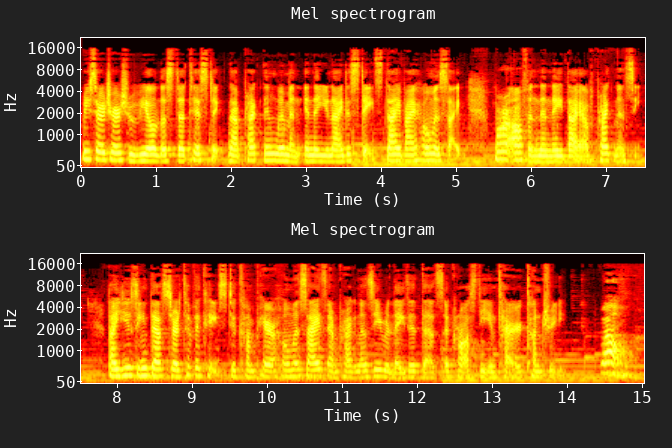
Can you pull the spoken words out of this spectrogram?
researchers revealed the statistic that pregnant women in the United States die by homicide more often than they die of pregnancy. By using death certificates to compare homicides and pregnancy related deaths across the entire country. Well,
